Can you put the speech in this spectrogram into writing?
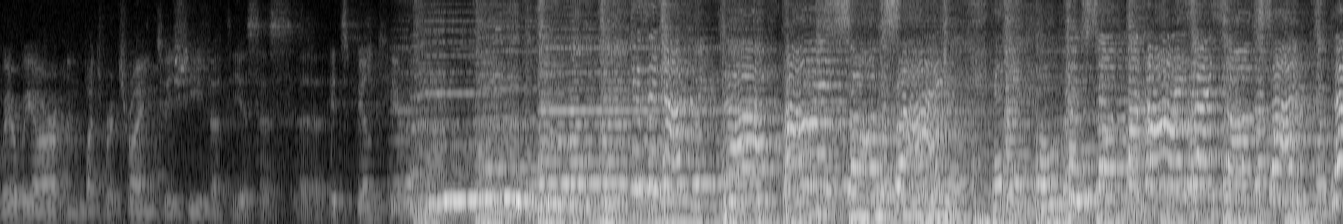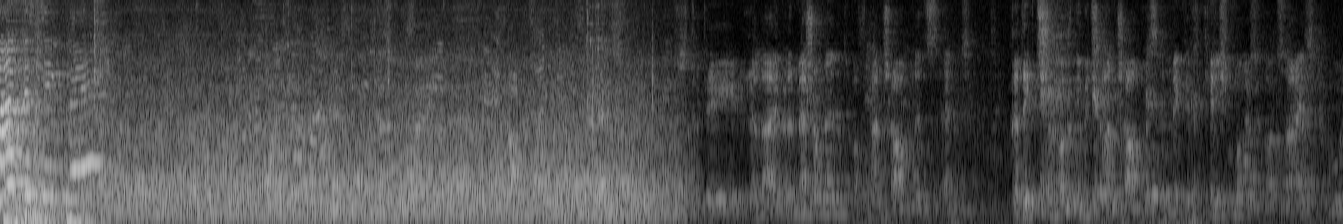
where we are and what we're trying to achieve at ESS. Uh, it's built here. Prediction of image unsharpness in magnification mode. Concise to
